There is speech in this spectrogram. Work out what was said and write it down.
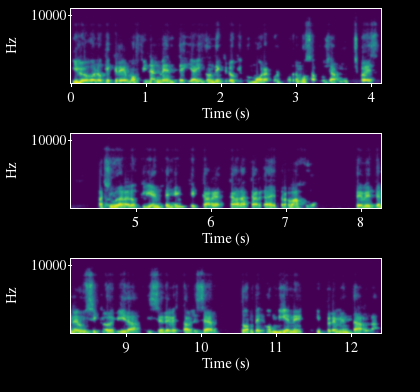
Y luego lo que creemos finalmente, y ahí es donde creo que como Oracle podemos apoyar mucho, es ayudar a los clientes en que cada carga de trabajo debe tener un ciclo de vida y se debe establecer dónde conviene implementarla.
